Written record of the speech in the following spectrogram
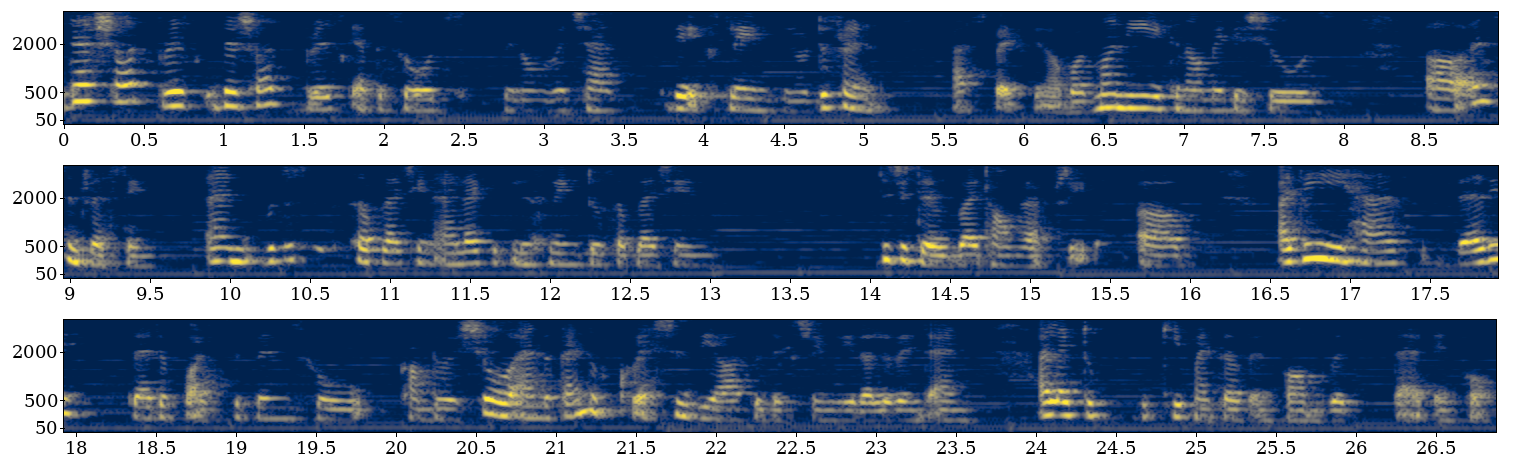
They're short, brisk. They're short, brisk episodes. You know, which has they explain you know different aspects. You know about money, economic issues. Uh, it's interesting. And with respect to supply chain, I like listening to supply chain Digital by Tom Raftery. Uh, I think he has varied set of participants who come to his show, and the kind of questions he asks is extremely relevant. And I like to keep myself informed with that info.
